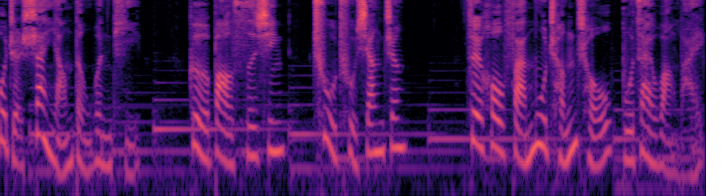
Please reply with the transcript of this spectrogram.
或者赡养等问题，各抱私心，处处相争，最后反目成仇，不再往来。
